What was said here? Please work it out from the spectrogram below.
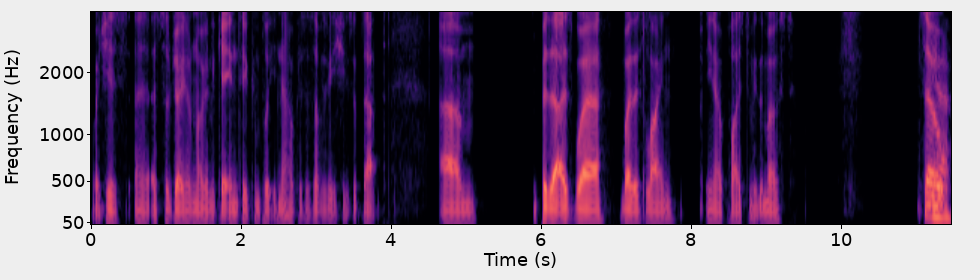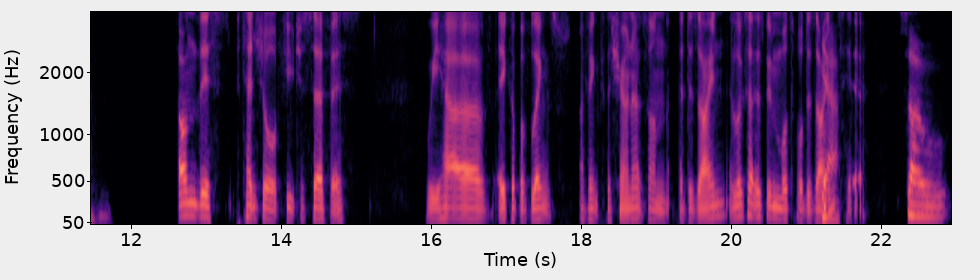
which is a, a subject I'm not going to get into completely now because there's obviously issues with that. Um, but that is where where this line, you know, applies to me the most. So yeah. On this potential future Surface, we have a couple of links, I think, for the show notes on a design. It looks like there's been multiple designs here. So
